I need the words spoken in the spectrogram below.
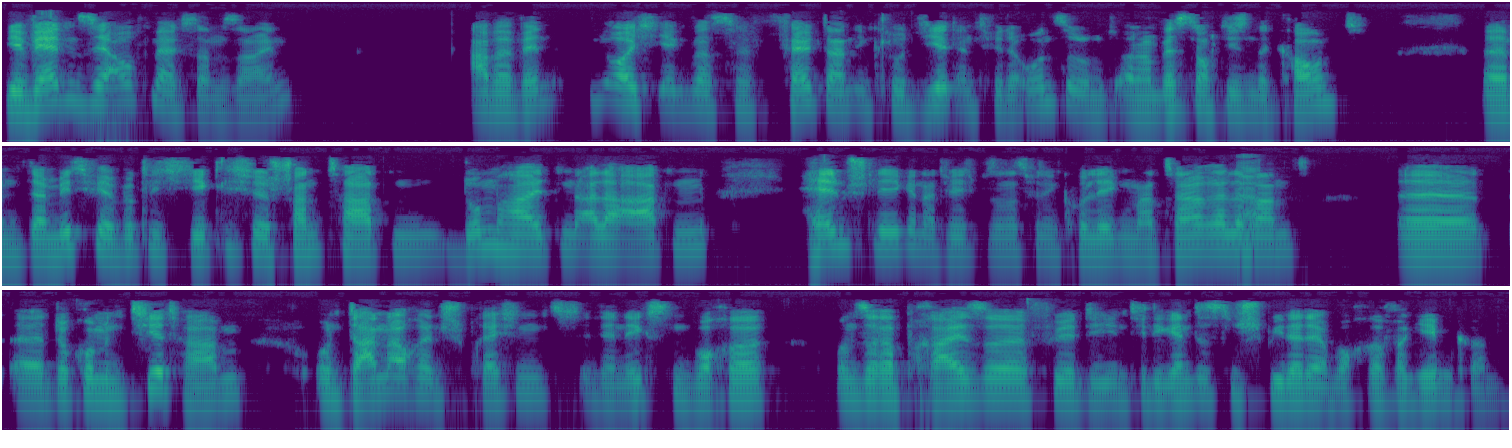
wir werden sehr aufmerksam sein. Aber wenn euch irgendwas fällt, dann inkludiert entweder uns und oder am besten auch diesen Account, ähm, damit wir wirklich jegliche Schandtaten, Dummheiten aller Arten, Helmschläge, natürlich besonders für den Kollegen Martin relevant, äh, äh, dokumentiert haben und dann auch entsprechend in der nächsten Woche unsere Preise für die intelligentesten Spieler der Woche vergeben können.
